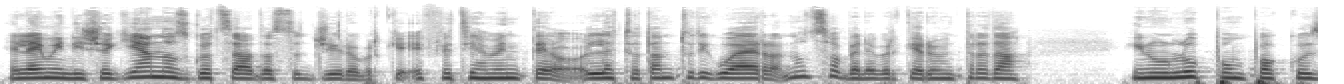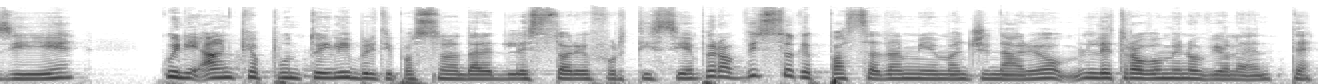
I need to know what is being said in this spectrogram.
e lei mi dice chi hanno sgozzato a sto giro perché effettivamente ho letto tanto di guerra, non so bene perché ero entrata in un loop un po' così. Quindi anche appunto i libri ti possono dare delle storie fortissime, però visto che passa dal mio immaginario le trovo meno violente.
